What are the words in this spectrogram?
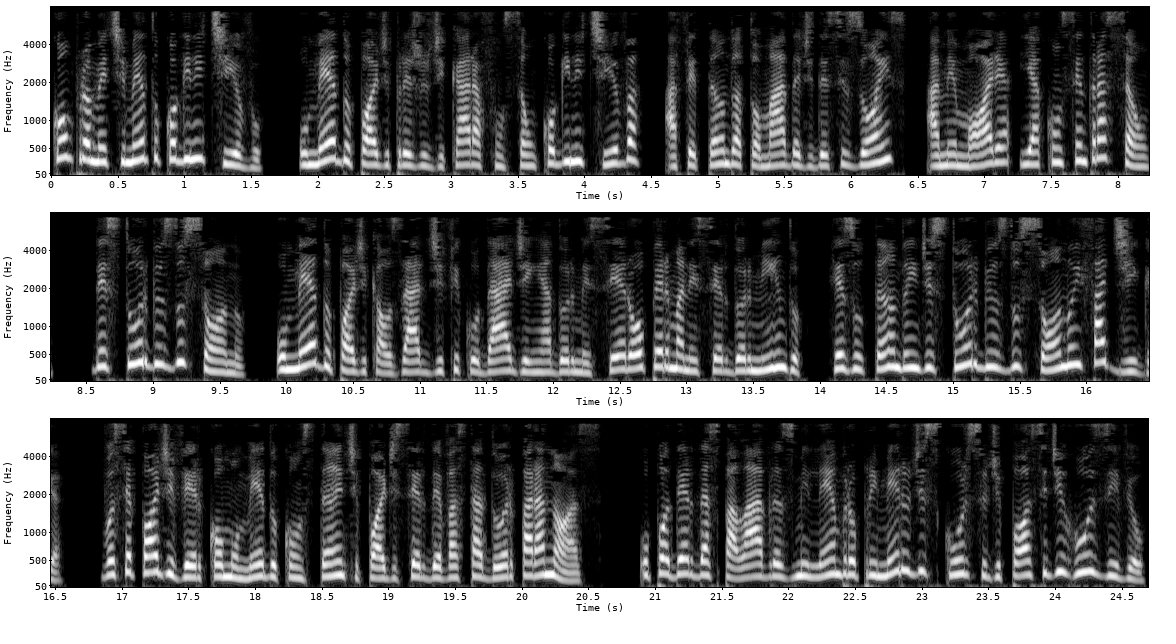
Comprometimento cognitivo. O medo pode prejudicar a função cognitiva, afetando a tomada de decisões, a memória e a concentração. Distúrbios do sono. O medo pode causar dificuldade em adormecer ou permanecer dormindo, resultando em distúrbios do sono e fadiga. Você pode ver como o medo constante pode ser devastador para nós. O poder das palavras me lembra o primeiro discurso de posse de Roosevelt.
